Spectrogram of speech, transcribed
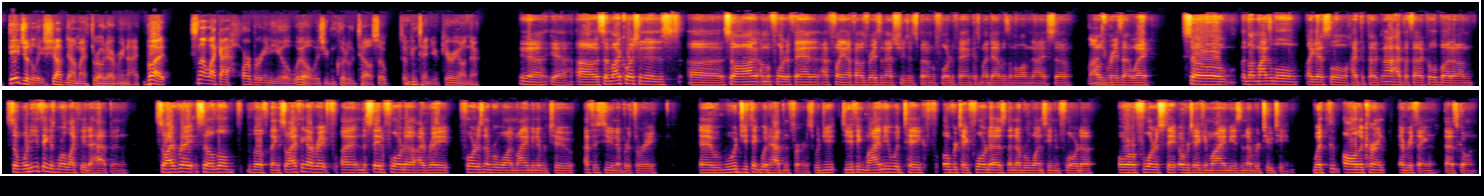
digitally shoved down my throat every night. But it's not like I harbor any ill will, as you can clearly tell. So so continue, carry on there. Yeah, yeah. Uh, so my question is, uh, so I, I'm a Florida fan. I'm funny enough, I was raised in Massachusetts, but I'm a Florida fan because my dad was an alumni, so I was raised that way. So mine's a little, I guess, a little hypothetical, not hypothetical, but um. So what do you think is more likely to happen? So I rate so a little little thing. So I think I rate uh, in the state of Florida. I rate Florida's number one, Miami number two, FSU number three. And what would you think would happen first? Would you do you think Miami would take overtake Florida as the number one team in Florida, or Florida State overtaking Miami as the number two team with all the current everything that's going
